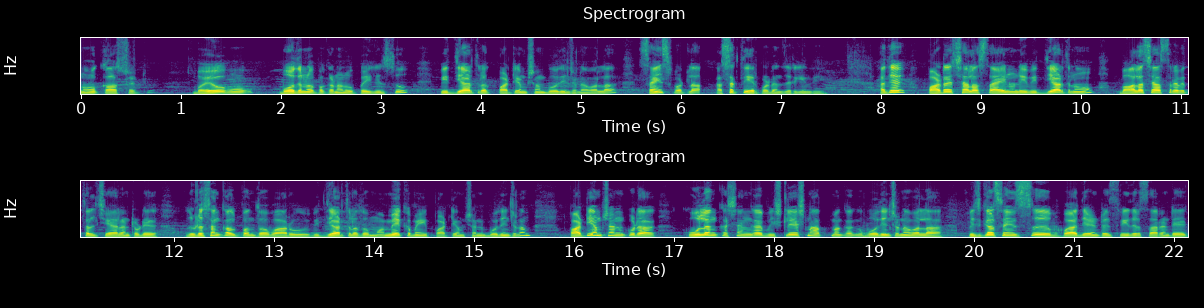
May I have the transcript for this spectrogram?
నో కాస్ట్ బయో బోధనోపకరణాలు ఉపయోగిస్తూ విద్యార్థులకు పాఠ్యాంశం బోధించడం వల్ల సైన్స్ పట్ల ఆసక్తి ఏర్పడడం జరిగింది. అదే పాఠశాల స్థాయి నుండి విద్యార్థులను బాల శాస్త్రవేత్తలు చేయాలంటే దృఢ సంకల్పంతో వారు విద్యార్థులతో మమేకమై పాఠ్యాంశాన్ని బోధించడం పాఠ్యాంశాన్ని కూడా కూలంకషంగా విశ్లేషణాత్మకంగా బోధించడం వల్ల ఫిజికల్ సైన్స్ ఉపాధ్యాయుడు అంటే శ్రీధర్ సార్ అంటే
